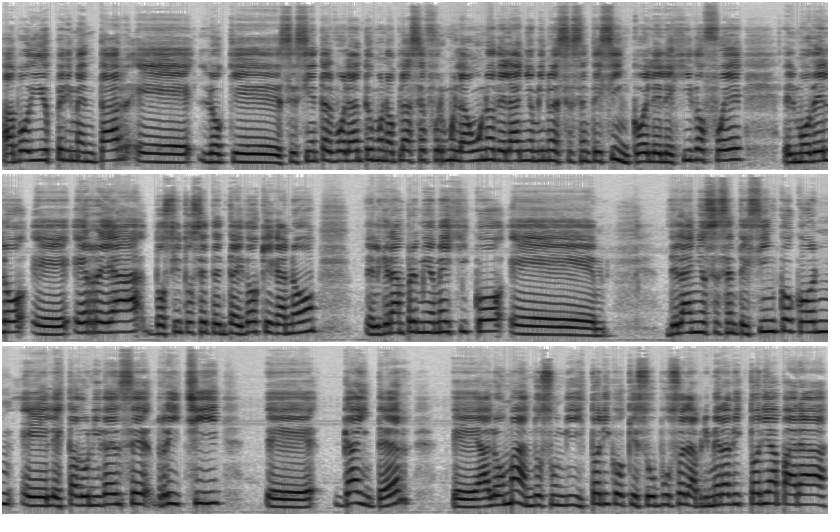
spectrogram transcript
ha podido experimentar eh, lo que se siente al volante un monoplaza Fórmula 1 del año 1965. El elegido fue el modelo RA 272 que ganó el Gran Premio de México del año 65 con el estadounidense Richie Gainter. Eh, a los mandos, un día histórico que supuso la primera victoria para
